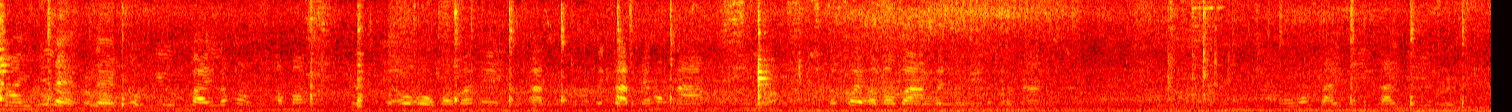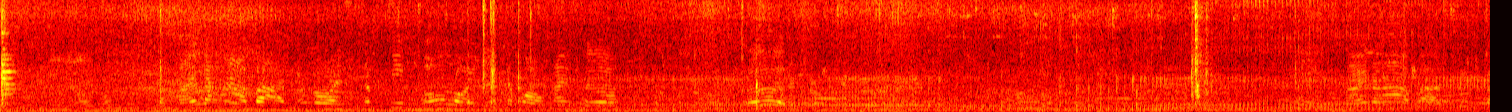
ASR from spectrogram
ใหม่ๆนี่แหละแต่เขายืมไปแล้วก็เอามาเดี๋ยวจะเอาออกมาไว้ให้ขัดไปขัดในห้องน้ำแล้วค่อยเอามาวางไว้ตรงนี้คนนั่งโอ้สายดีสายดีไม้ละห้าบาทอร่อยน้ำจิ้มเขาอร่อยนะจะบอกให้เธอ เออไม้ละห้าบาทซื้อไป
